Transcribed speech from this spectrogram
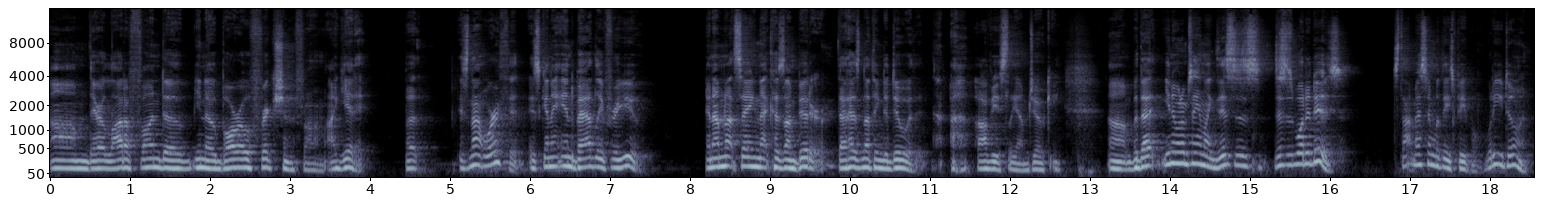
um, they're a lot of fun to you know borrow friction from. I get it, but it's not worth it. It's going to end badly for you. And I'm not saying that because I'm bitter. That has nothing to do with it. obviously, I'm joking. Um, but that you know what I'm saying? Like this is this is what it is. Stop messing with these people. What are you doing?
